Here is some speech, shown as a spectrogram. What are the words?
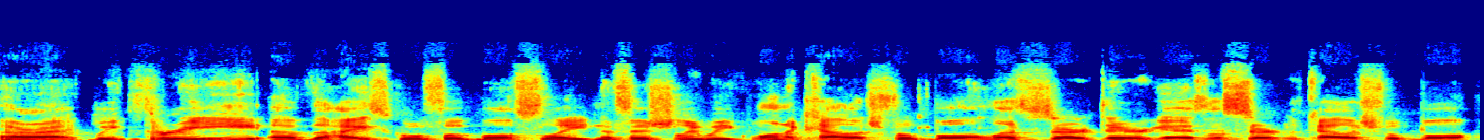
All right, week three of the high school football slate, and officially week one of college football. And let's start there, guys. Let's start with college football.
